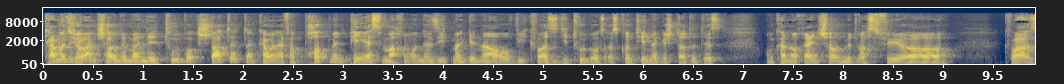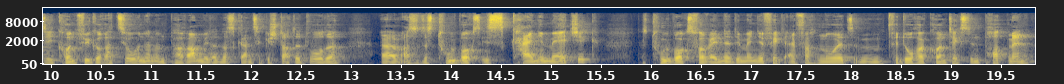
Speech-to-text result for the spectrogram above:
Kann man sich auch anschauen, wenn man eine Toolbox startet, dann kann man einfach Podman PS machen und dann sieht man genau, wie quasi die Toolbox als Container gestartet ist und kann auch reinschauen, mit was für quasi Konfigurationen und Parametern das Ganze gestartet wurde. Ähm, also das Toolbox ist keine Magic, Toolbox verwendet im Endeffekt einfach nur jetzt im Fedora-Kontext den Podman,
